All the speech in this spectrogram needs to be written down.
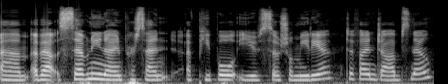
Um, about seventy nine percent of people use social media to find jobs now,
